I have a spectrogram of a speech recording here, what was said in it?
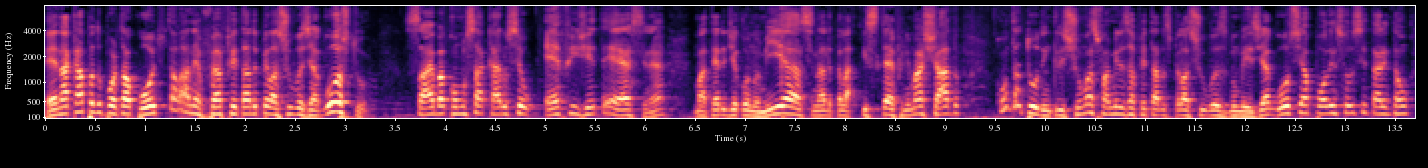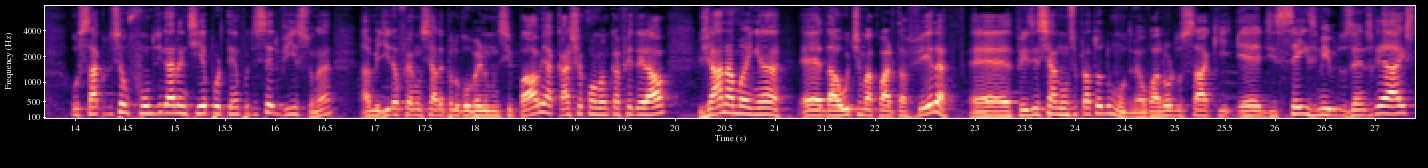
É, na capa do portal 48 tá lá, né? Foi afetado pelas chuvas de agosto? Saiba como sacar o seu FGTS, né? Matéria de economia assinada pela Stephanie Machado. Conta tudo. Em Criciúma, as famílias afetadas pelas chuvas no mês de agosto já podem solicitar, então, o saco do seu fundo de garantia por tempo de serviço, né? A medida foi anunciada pelo governo municipal e a Caixa Econômica Federal, já na manhã eh, da última quarta-feira, eh, fez esse anúncio para todo mundo, né? O valor do saque é de 6.200 reais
